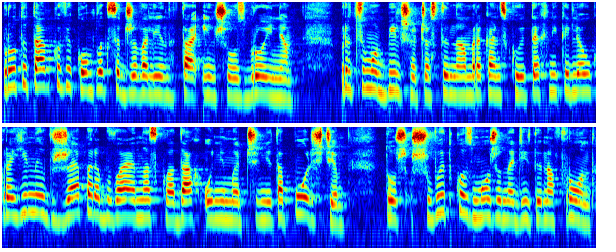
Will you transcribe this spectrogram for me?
протитанкові комплекси Джавелін та інше озброєння. При цьому більша частина американської техніки для України вже перебуває на складах у Німеччині та Польщі, тож швидко зможе надійти на фронт.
